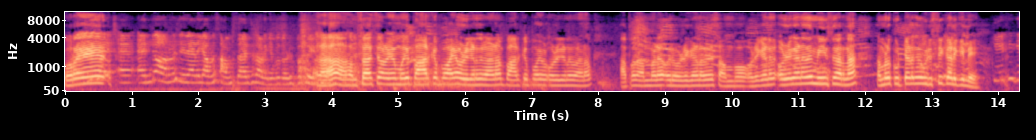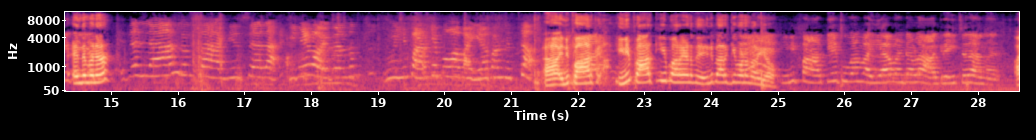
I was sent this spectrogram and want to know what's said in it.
കൊറേ ആ സംസാരിച്ച് തുടങ്ങിയപ്പോ തുടങ്ങുമ്പോൾ പാർക്കിൽ പോയാൽ ഒഴുകണത് വേണം പാർക്കിൽ പോയ ഒഴുകണത് വേണം. അപ്പൊ നമ്മൾ ഒരു ഒഴുകണത് സംഭവം ഒഴുകണത് ഒഴുകണത് മീൻസ് പറഞ്ഞാ നമ്മൾ കുട്ടികളിങ്ങനെ ഉരുസി കളിക്കില്ലേ? എന്താ ആ ഇനി പാർക്ക് ഇനി പാർക്കി പറയണത്. ഇനി പാർക്കി പോണം പറയോ ഇനി പാർക്കിൽ പോവാൻ വയ്യ വേണ്ട അവൾ ആഗ്രഹിച്ചതാണ്. ആ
